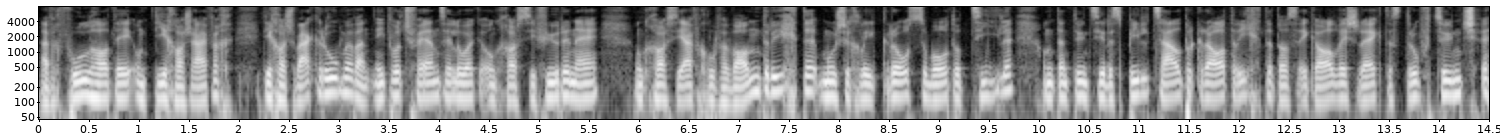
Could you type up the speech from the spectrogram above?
einfach Full HD und die kannst du einfach, die kannst du wegräumen, wenn du nicht willst, Fernsehen schauen und kannst sie führen und kannst sie einfach auf eine Wand richten, musst ein bisschen grosso modo zielen. Und dann tun sie ihr das Bild selber gerade richten, dass egal wie schräg das drauf zündest, ein,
